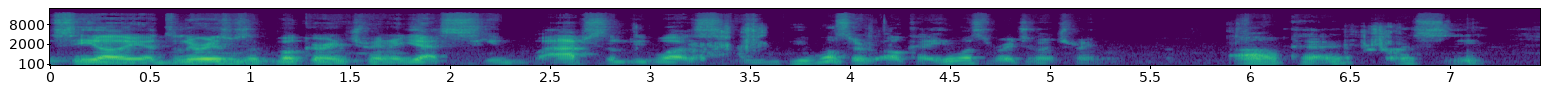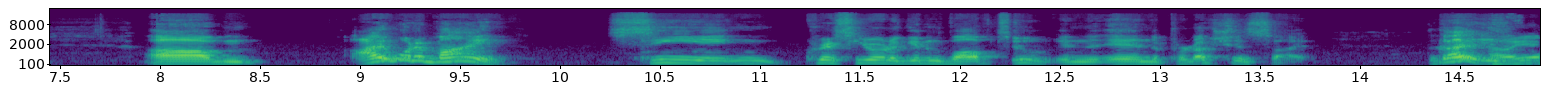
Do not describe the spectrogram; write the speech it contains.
see, oh yeah, Delirious was a booker and trainer. Yes, he absolutely was. He was okay. He was original trainer. Oh, okay. I see. Um, I wouldn't mind seeing Chris Hero to get involved too in in the production side. The guy, is, yeah.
